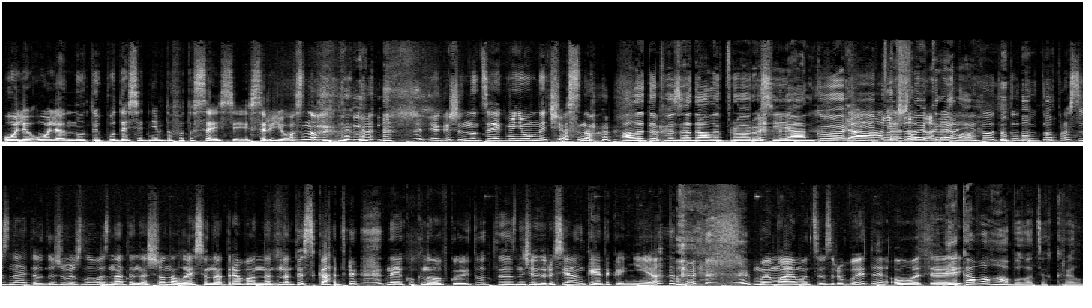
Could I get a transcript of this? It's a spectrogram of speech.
Оля, Оля, ну типу 10 днів до фотосесії. Серйозно? Я кажу, ну це як мінімум не чесно. Але тут ви згадали про росіянку і пішли крила. Тут, просто знаєте, дуже важливо знати на що на Лесю на треба натискати на яку кнопку. І тут, е, значить, росіянка, я така, ні, ми маємо це зробити. От е, Яка вага була цих крил?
